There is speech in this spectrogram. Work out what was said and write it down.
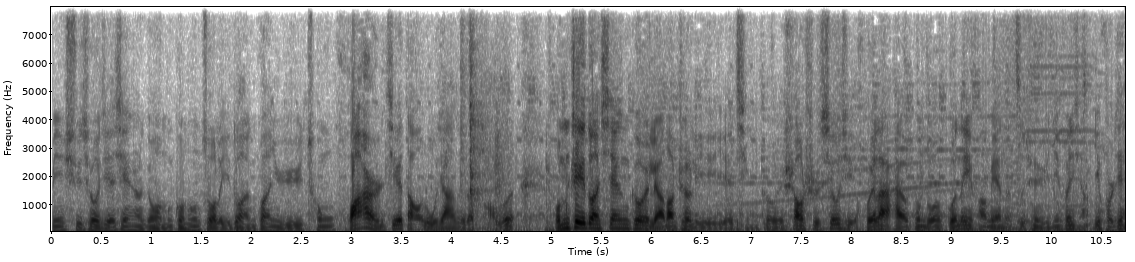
宾徐秋杰先生跟我们共同做了一段关于从华尔街到陆家嘴的讨论。我们这一段先跟各位聊到这里，也请各位稍事休息，回来还有更多国内方面的资讯与您分享，一会儿见。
